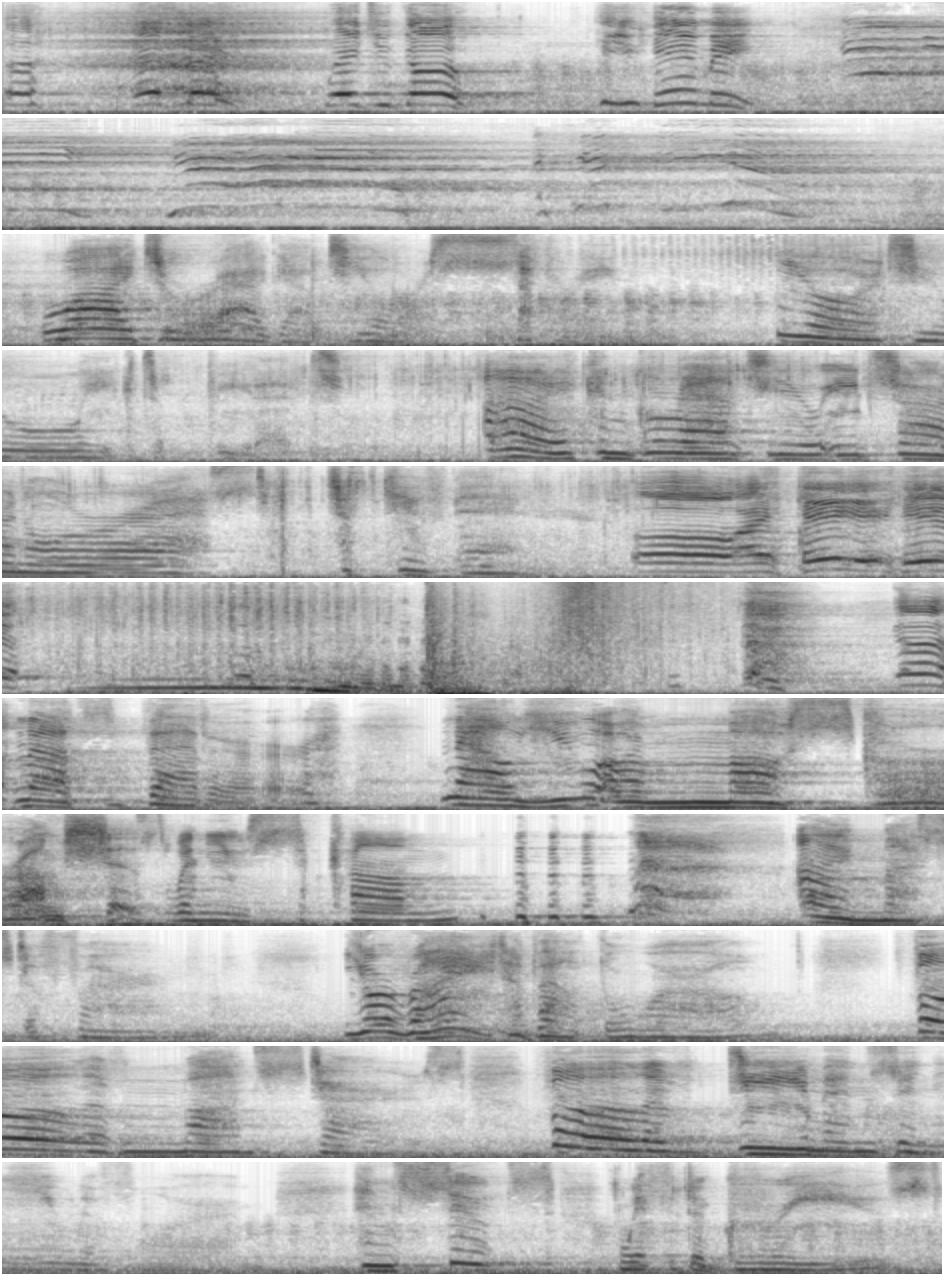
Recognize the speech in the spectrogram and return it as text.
Uh, Esme! Where'd you go? Can you hear me? Emmy! Yeah! I can't see you! Why drag out your? You're too weak to beat it. I can grant you eternal rest. Just give in. Oh, I hate it here. That's better. Now you are most scrumptious when you succumb. I must affirm, you're right about the world. Full of monsters, full of demons in uniform, in suits with degrees.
